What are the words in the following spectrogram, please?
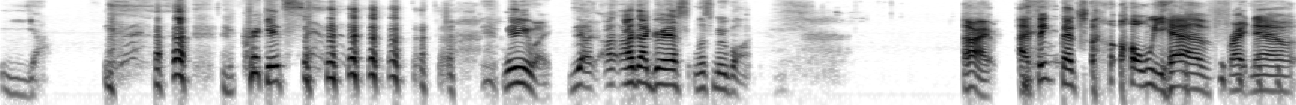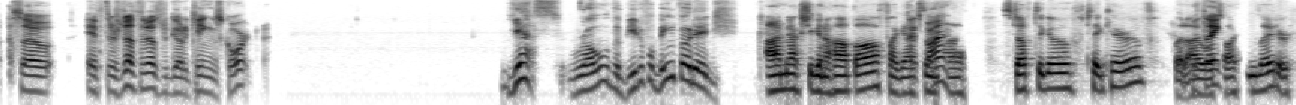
Yeah. Crickets. anyway, I, I digress. Let's move on. All right. I think that's all we have right now. So if there's nothing else, we go to King's Court. Yes, roll the beautiful bean footage. I'm actually going to hop off. I got That's some uh, stuff to go take care of, but I will thank- talk to you later.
